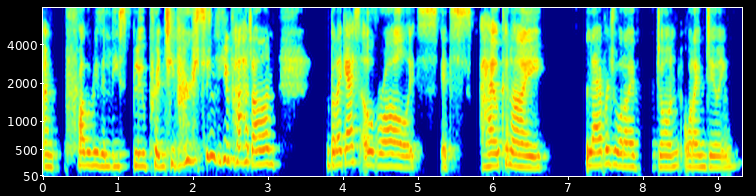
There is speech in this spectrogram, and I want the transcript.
I'm probably the least blueprinty person you've had on. But I guess overall it's it's how can I leverage what I've done, what I'm doing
